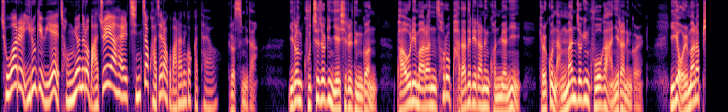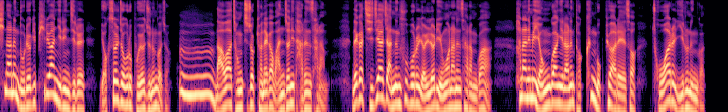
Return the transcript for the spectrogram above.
조화를 이루기 위해 정면으로 마주해야 할 진짜 과제라고 말하는 것 같아요. 그렇습니다. 이런 구체적인 예시를 든 건 바울이 말한 서로 받아들이라는 권면이 결코 낭만적인 구호가 아니라는 걸, 이게 얼마나 피나는 노력이 필요한 일인지를 역설적으로 보여주는 거죠. 음, 나와 정치적 견해가 완전히 다른 사람, 내가 지지하지 않는 후보를 열렬히 응원하는 사람과 하나님의 영광이라는 더 큰 목표 아래에서 조화를 이루는 것.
